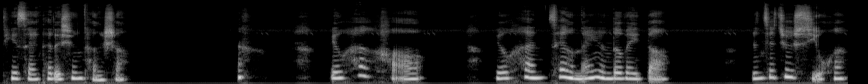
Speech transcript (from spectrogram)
贴在他的胸膛上，流汗好，流汗才有男人的味道，人家就喜欢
